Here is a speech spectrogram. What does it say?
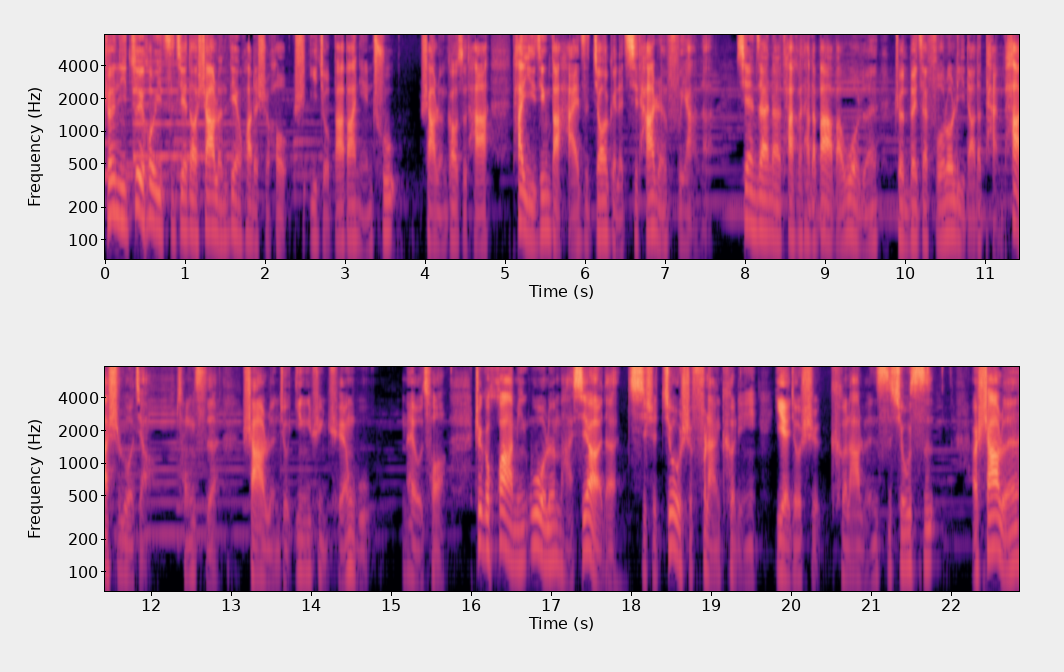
珍妮最后一次接到沙伦电话的时候是一九八八年初，沙伦告诉他他已经把孩子交给了其他人抚养了。现在呢，他和他的爸爸沃伦准备在佛罗里达的坦帕市落脚。从此，沙伦就音讯全无。没有错，这个化名沃伦·马歇尔的其实就是富兰克林，也就是克拉伦斯·休斯。而沙伦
